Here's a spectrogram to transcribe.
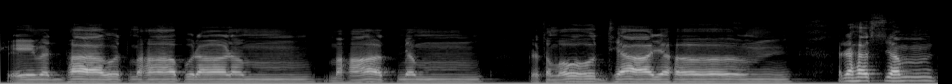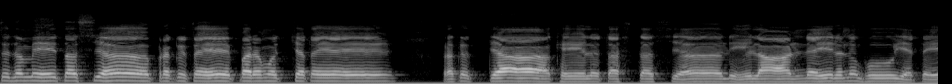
श्रीमद्भागवत महापुराण महात्म्यम प्रथमोध्याय रहस्यम तिदमेतस्य प्रकृते परमुच्यते। प्रकृत्याखेलतस्तस्य लीलान्यैरनुभूयते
